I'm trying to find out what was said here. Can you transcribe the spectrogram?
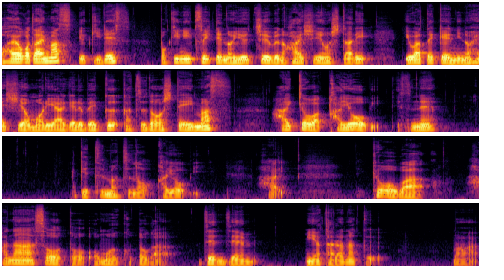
おはようございます。ゆきです。簿記についての YouTube の配信をしたり、岩手県二戸市を盛り上げるべく活動しています。はい、今日は火曜日ですね。月末の火曜日。はい。今日は話そうと思うことが全然見当たらなく、ま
